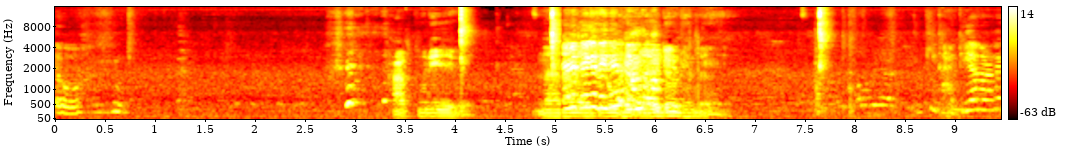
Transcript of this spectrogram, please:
ও। হাত পুড়িয়ে যাবে না না এটা কি ঘাটিয়া মার্কা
